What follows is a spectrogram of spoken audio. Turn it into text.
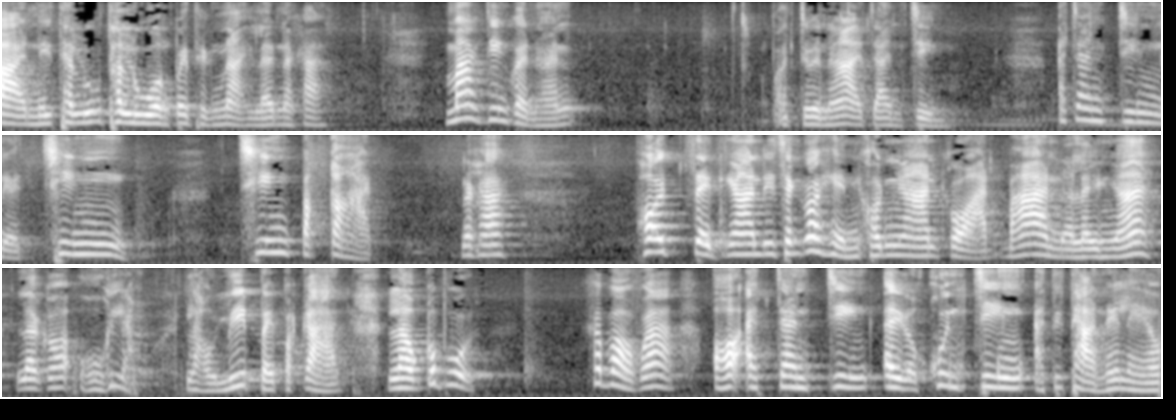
ป่านนี้ทะลุทะลวงไปถึงไหนแล้วนะคะ มากยิ่งกว่านั้นพอเจอหน้าอาจารย์จริง อาจารย์จริงเนี่ยชิง ชิงประกาศนะคะพอเสร็จงานดิฉันก็เห็นคนงานกวาดบ้านอะไรเงี้ยแล้วก็โอ้ยเราเรารีบไปประกาศ เราก็พูดเขาบอกว่าอ๋ออาจารย์จริงเอ้คุณจริงอธิษฐานได้แล้ว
